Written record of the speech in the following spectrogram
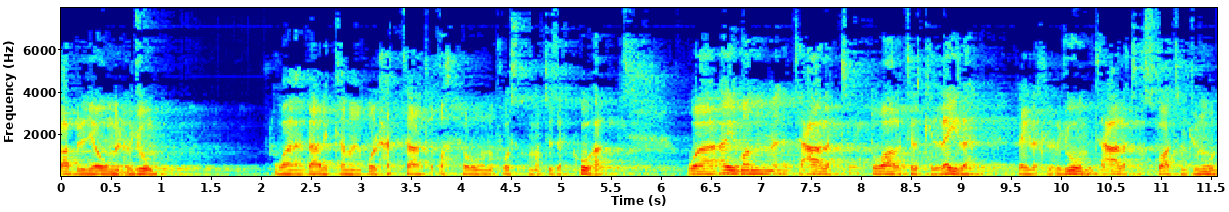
قبل يوم الهجوم وذلك كما يقول حتى تطهروا نفوسكم وتزكوها. وأيضا تعالت طوال تلك الليلة ليلة الهجوم تعالت أصوات الجنود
